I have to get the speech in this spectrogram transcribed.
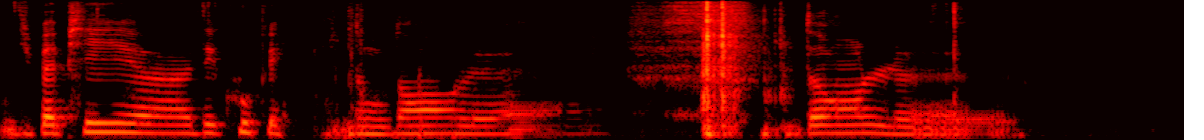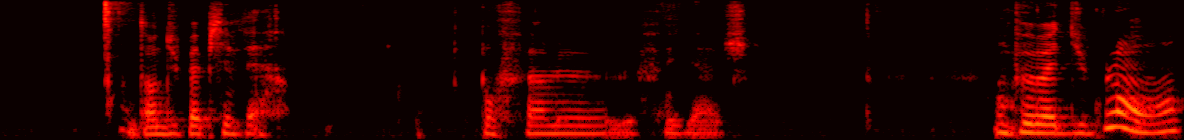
du papier découpé. Donc dans le, dans le dans du papier vert pour faire le, feuillage. On peut mettre du blanc, hein.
